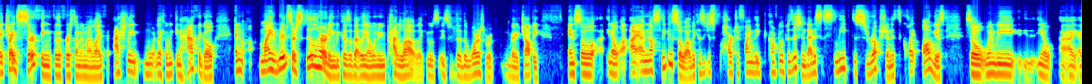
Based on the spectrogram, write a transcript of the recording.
i tried surfing for the first time in my life actually more like a week and a half ago and my ribs are still hurting because of that you know when we paddle out like it was it's the, the waters were very choppy. And so you know i i'm not sleeping so well because it's just hard to find a comfortable position. That is sleep disruption. It's quite obvious. So when we you know i i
